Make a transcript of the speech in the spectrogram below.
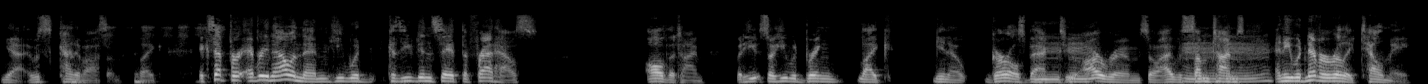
yeah, it was kind of awesome. Like except for every now and then he would because he didn't stay at the frat house all the time, but he so he would bring like you know girls back to Mhm. our room. So I was sometimes Mhm. and he would never really tell me.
